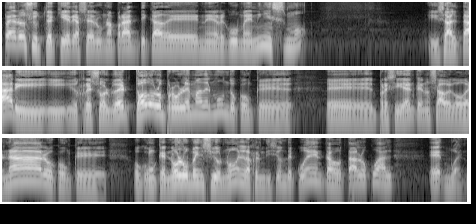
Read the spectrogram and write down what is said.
Pero si usted quiere hacer una práctica de energumenismo y saltar y, resolver todos los problemas del mundo con que eh, el presidente no sabe gobernar o con que o con que no lo mencionó en la rendición de cuentas o tal o cual, eh, bueno,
